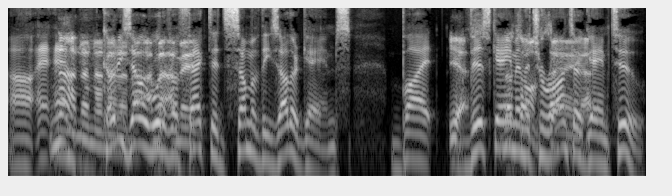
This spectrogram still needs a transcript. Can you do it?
Uh, and, No, and no, no, Cody no, no. Zeller would have I mean- affected some of these other games, but Yes, this game and the Toronto saying. Game too.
